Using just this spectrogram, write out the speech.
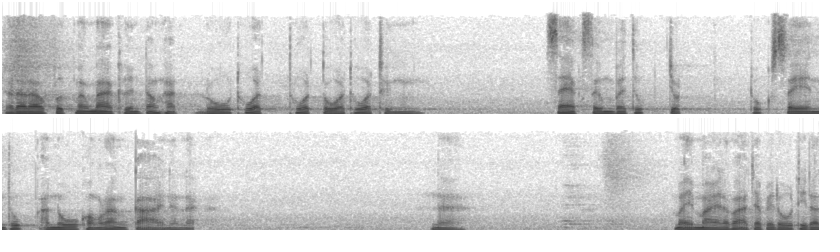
เวลาเราฝึกมากๆขึ้นต้องหัดรู้ทั่วทั่วตัวทั่วถึง แทรกซึมไปทุกจุด ทุกเซนทุกอนูของร่างกายนั่นแหละนะใหม่ๆ แล้วก็อาจจะไปรู้ทีละ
